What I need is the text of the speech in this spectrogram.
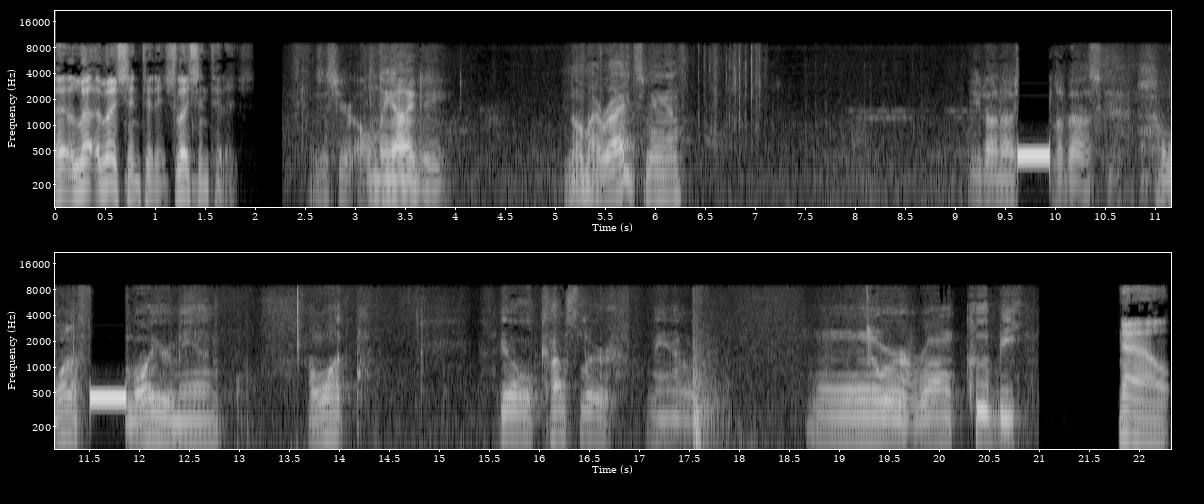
uh, l- listen to this. Listen to this. Is this your only ID? You know my rights, man. You don't know Lebowski. I want a lawyer, man. I want Bill Kunstler, man, or, Ron Kuby. Now,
